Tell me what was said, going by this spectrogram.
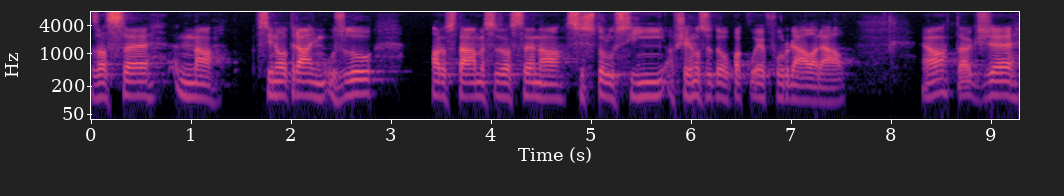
zase na synotrálním uzlu a dostáváme se zase na systolu síní a všechno se to opakuje furt dál a dál. Jo? Takže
